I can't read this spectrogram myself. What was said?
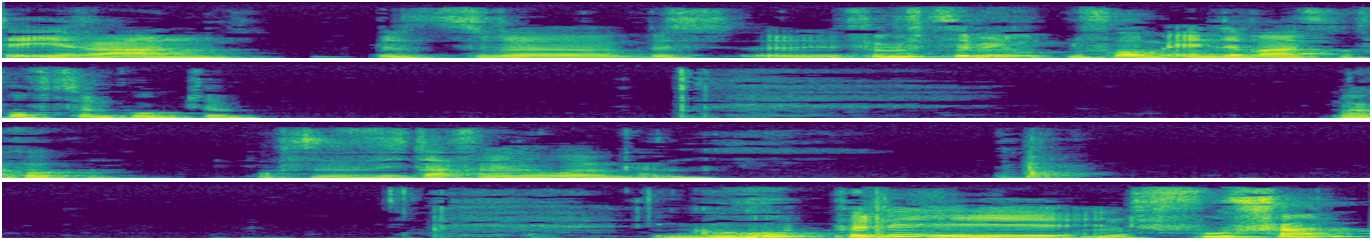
Der Iran bis, zu der, bis 15 äh, Minuten vor dem Ende war es noch 15 Punkte. Mal gucken, ob sie sich davon holen können. Gruppe D in Fushan.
